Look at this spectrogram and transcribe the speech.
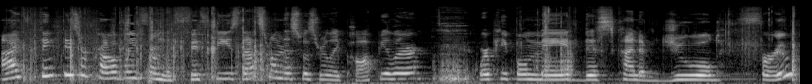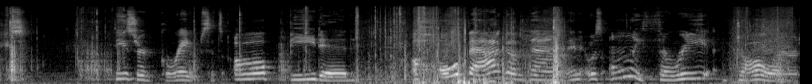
I think these are probably from the 50s. That's when this was really popular, where people made this kind of jeweled fruit. These are grapes. It's all beaded. A whole bag of them, and it was only $3.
